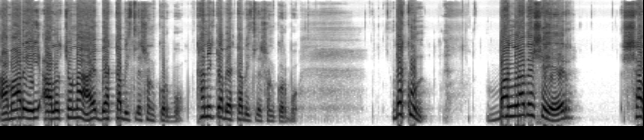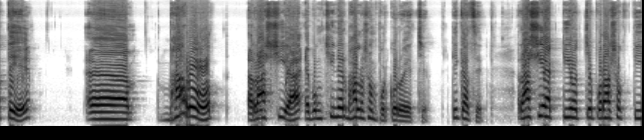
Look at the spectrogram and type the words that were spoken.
আমার এই আলোচনায় ব্যাখ্যা বিশ্লেষণ করব, খানিকটা ব্যাখ্যা বিশ্লেষণ করব। দেখুন, বাংলাদেশের সাথে ভারত, রাশিয়া এবং চীনের ভালো সম্পর্ক রয়েছে, ঠিক আছে? রাশিয়া একটি হচ্ছে পরাশক্তি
